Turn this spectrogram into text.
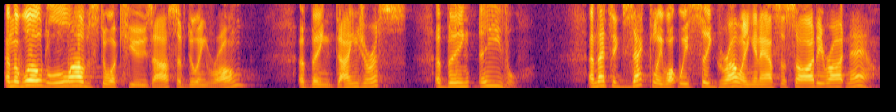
And the world loves to accuse us of doing wrong, of being dangerous, of being evil. And that's exactly what we see growing in our society right now.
